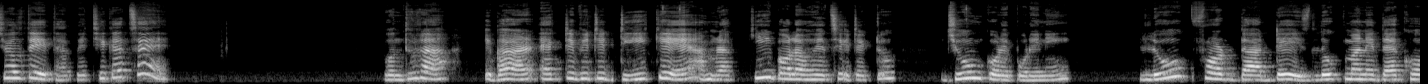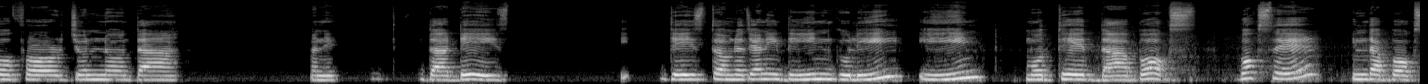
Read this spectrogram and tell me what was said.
চলতেই থাকবে, ঠিক আছে? বন্ধুরা, এবার অ্যাক্টিভিটি ডি কে আমরা কি বলা হয়েছে এটা একটু জুম করে পড়ে নিই। Look for the days look মানে দেখো ফর জন্য দ্য মানে দ্য ডেজ ডেজ তো আমরা জানি, দিনগুলি ইন মধ্যে দ্য বক্স বক্সের ইন দ্য বক্স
